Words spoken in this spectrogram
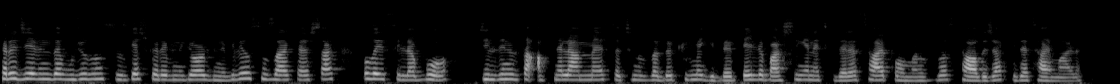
Karaciğerinde vücudun süzgeç görevini gördüğünü biliyorsunuz arkadaşlar. Dolayısıyla bu cildinizde aknelenme, saçınızda dökülme gibi belli başlı yan etkilere sahip olmanızı sağlayacak bir detay maalesef.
